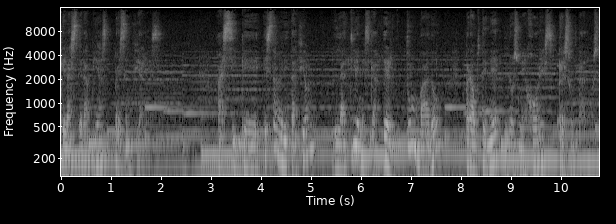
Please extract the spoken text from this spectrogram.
que las terapias presenciales. Así que esta meditación la tienes que hacer tumbado para obtener los mejores resultados.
